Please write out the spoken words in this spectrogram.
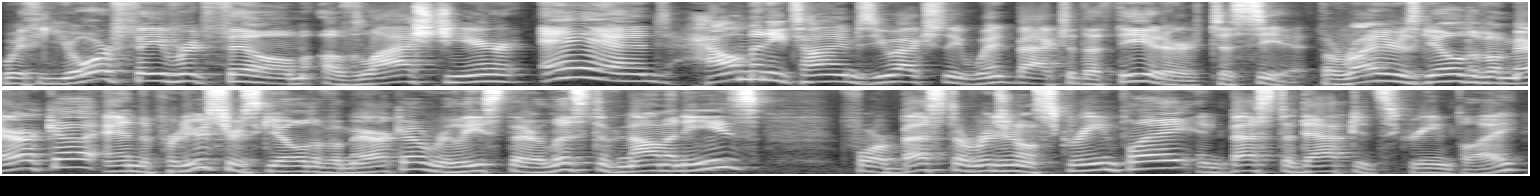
with your favorite film of last year and how many times you actually went back to the theater to see it. The Writers Guild of America and the Producers Guild of America released their list of nominees for Best Original Screenplay and Best Adapted Screenplay,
